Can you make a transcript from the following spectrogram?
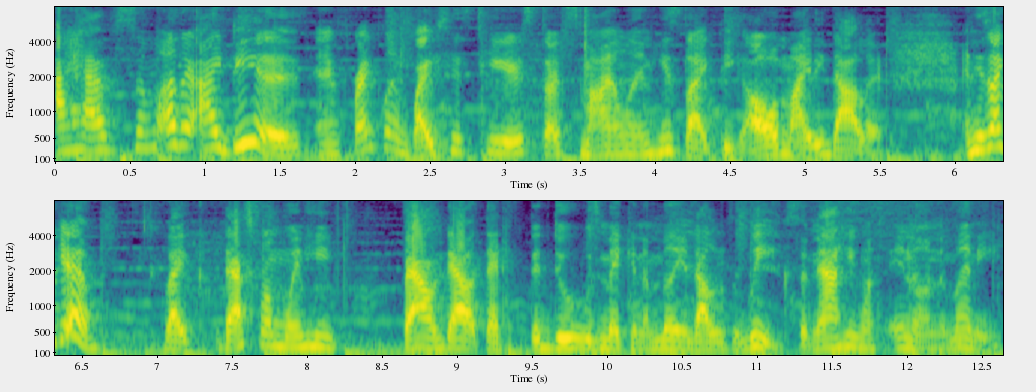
I have some other ideas. And Franklin wipes his tears, starts smiling. He's like, the almighty dollar. And he's like, yeah, like that's from when he found out that the dude was making a million dollars a week. So now he wants in on the money.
